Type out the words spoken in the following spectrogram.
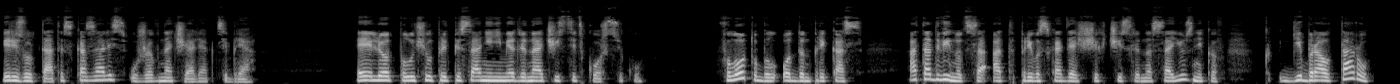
и результаты сказались уже в начале октября. Эллиот получил предписание немедленно очистить Корсику. Флоту был отдан приказ отодвинуться от превосходящих численно союзников к Гибралтару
